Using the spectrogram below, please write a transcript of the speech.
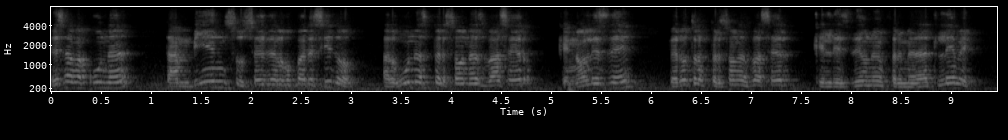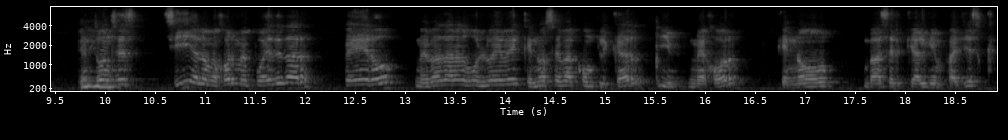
Esa vacuna también sucede algo parecido. Algunas personas va a ser que no les dé, pero otras personas va a ser que les dé una enfermedad leve. Entonces, sí, a lo mejor me puede dar, pero me va a dar algo leve que no se va a complicar y mejor que no va a hacer que alguien fallezca.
